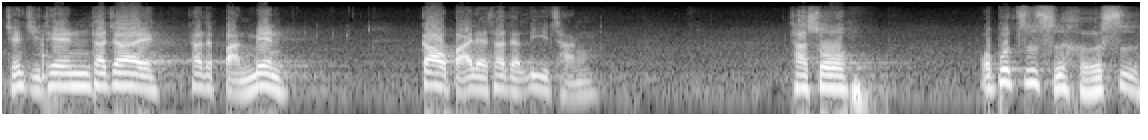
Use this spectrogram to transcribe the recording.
前几天他在他的版面告白了他的立场。他说：“我不支持核四，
